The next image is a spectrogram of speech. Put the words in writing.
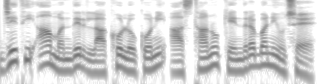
જેથી આ મંદિર લાખો લોકોની આસ્થાનું કેન્દ્ર બન્યું છે.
